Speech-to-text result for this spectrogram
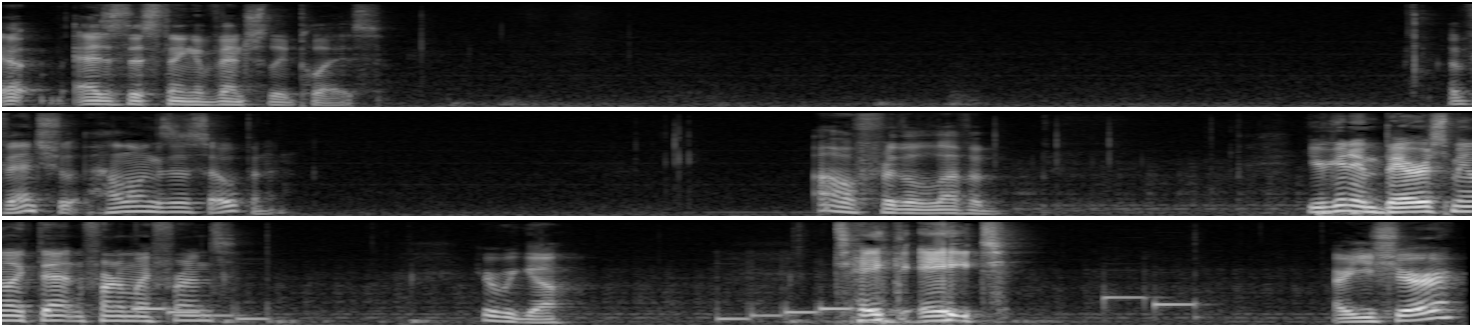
Uh, as this thing eventually plays. Eventually, how long is this opening? Oh, for the love of. You're gonna embarrass me like that in front of my friends? Here we go. Take eight. Are you sure?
